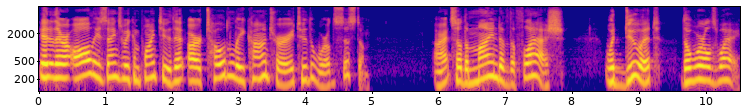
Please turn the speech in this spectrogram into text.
It, there are all these things we can point to that are totally contrary to the world system. All right, so the mind of the flesh would do it the world's way.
